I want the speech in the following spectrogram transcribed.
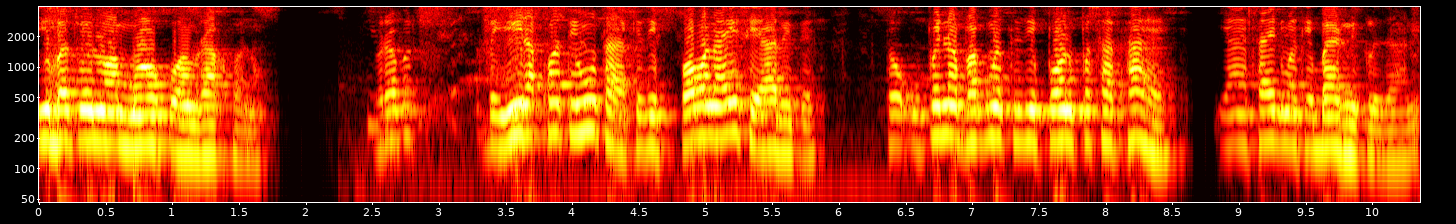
એ બાજુ એનું આમ મોહકું આમ રાખવાનું. બરાબર? એટલે એ રાખવાથી શું થાય કે જે પવન આવે છે આ રીતે, તો ઉપરના ભાગમાંથી જે પવન પસાર થાય અહીંયા સાઈડમાંથી બહાર નીકળી જાય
